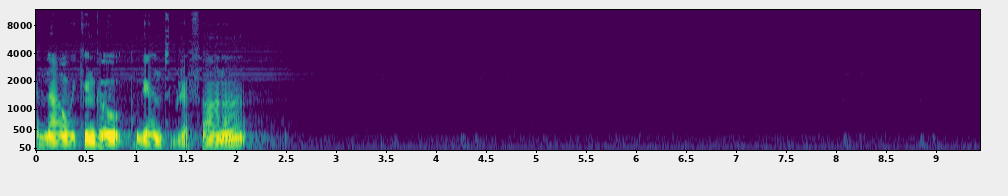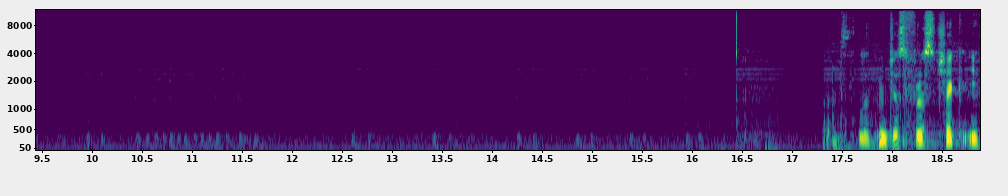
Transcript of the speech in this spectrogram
And now we can go again to Grafana. But let me just first check if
